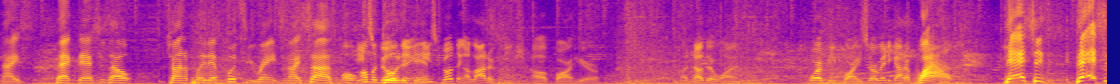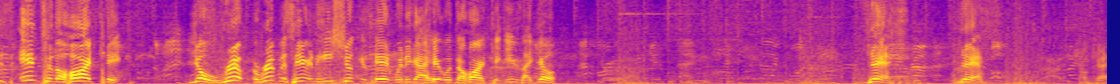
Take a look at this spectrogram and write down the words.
Nice. Back dashes out. Trying to play that footsie range. Nice size, Mo. I'm going to do it again. He's building a lot of each uh, bar here. Another one. More V bar. He's already got a bar. Wow. Dashes, dashes into the hard kick. Yo, Rip, Rip is here and he shook his head when he got hit with the hard kick. He was like, yo. Yes. Yes. Okay.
